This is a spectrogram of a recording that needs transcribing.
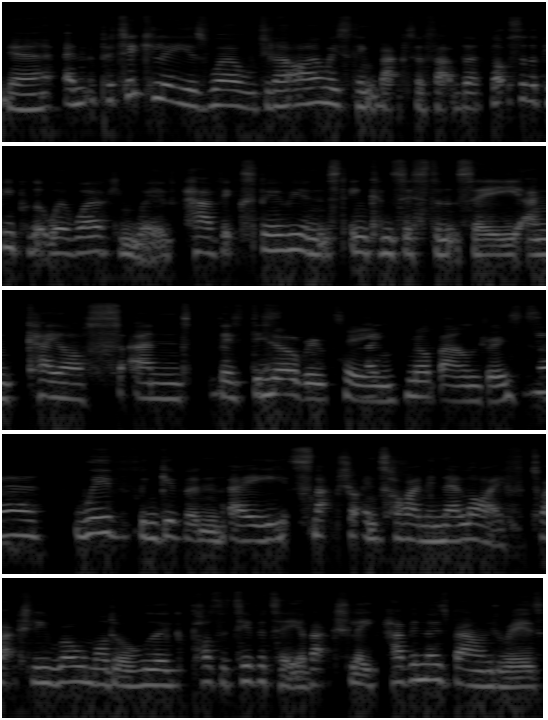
Yeah, and particularly as well, do you know, I always think back to the fact that lots of the people that we're working with have experienced inconsistency and chaos, and there's dis- no routine, like, no boundaries. Yeah, we've been given a snapshot in time in their life to actually role model the positivity of actually having those boundaries,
